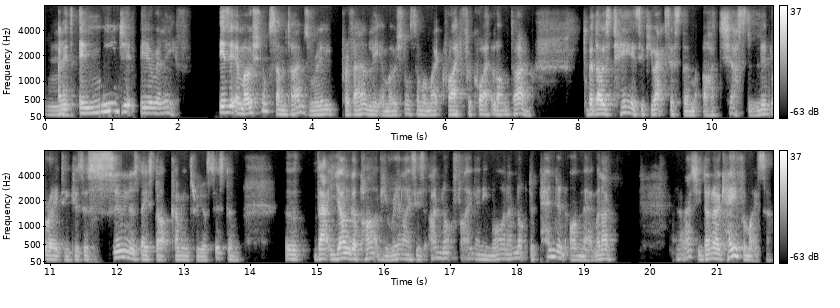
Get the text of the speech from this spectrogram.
mm. and it's immediately a relief. Is it emotional? Sometimes, really profoundly emotional. Someone might cry for quite a long time. But those tears, if you access them, are just liberating because as soon as they start coming through your system, that younger part of you realizes I'm not five anymore and I'm not dependent on them and I've, I've actually done okay for myself.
